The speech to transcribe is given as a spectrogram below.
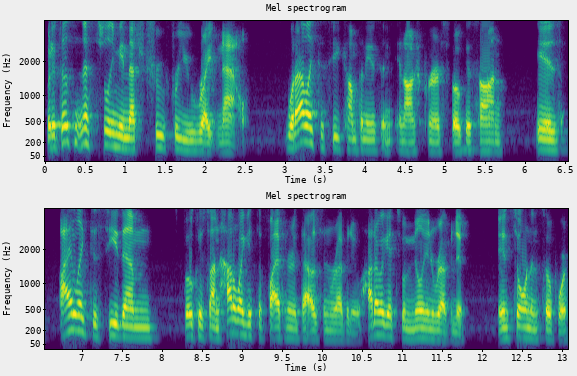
but it doesn't necessarily mean that's true for you right now. What I like to see companies and, and entrepreneurs focus on is I like to see them focus on how do I get to 500,000 revenue? How do I get to a million revenue? And so on and so forth.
